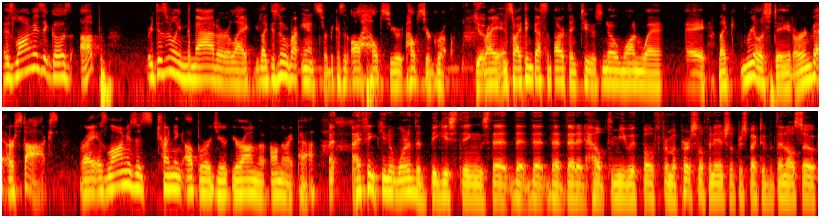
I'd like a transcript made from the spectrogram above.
As long as it goes up, it doesn't really matter. Like, like there's no right answer because it all helps your helps your growth, yep. right? And so I think that's another thing too. There's no one way, like real estate or invest or stocks right? As long as it's trending upwards, you're, you're on the on the right path. I, I, think you know one of the biggest things that that that that that had helped me with both from a personal financial perspective, but then also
